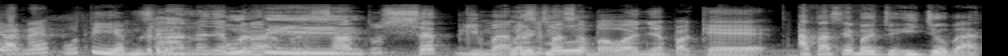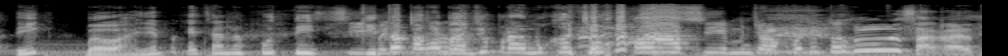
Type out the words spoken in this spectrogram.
cananya putih ya bener ya? Celananya Putih. benar satu set gimana sih Baju- masa bawahnya pakai Atasnya baju hijau batik, bawahnya pakai celana putih. Si kita pakai baju pramuka coklat. Si mencolok putih tuh uh, sangat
